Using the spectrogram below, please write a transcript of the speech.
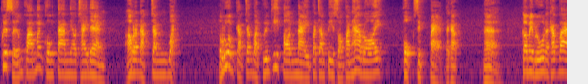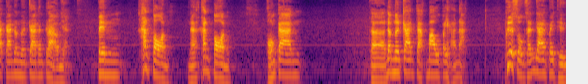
เพื่อเสริมความมั่นคงตามแนวชายแดน เอาระดับจังหวัด ร่วมกับจังหวัดพื้นที่ตอนในประจำปี 2568 นะครับอ่าก็ไม่รู้นะครับว่าการดำเนินการดังกล่าวเนี่ยเป็นขั้นตอนนะขั้นตอนของการดำเนินการจากเบาไปหาหนัก เพื่อส่งสัญญาณไปถึง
